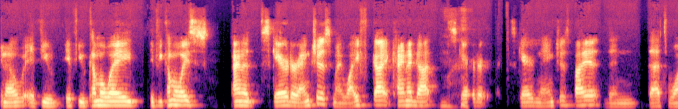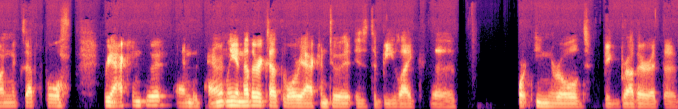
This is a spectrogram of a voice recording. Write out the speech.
you know if you if you come away if you come away kind of scared or anxious my wife got kind of got mm-hmm. scared or scared and anxious by it then that's one acceptable reaction to it. And apparently another acceptable reaction to it is to be like the 14 year old big brother at the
